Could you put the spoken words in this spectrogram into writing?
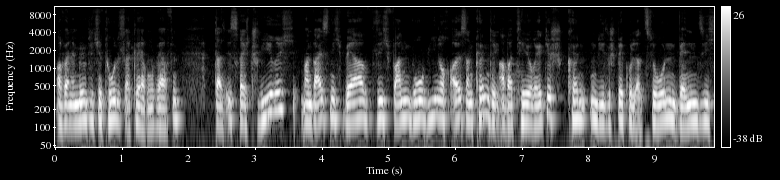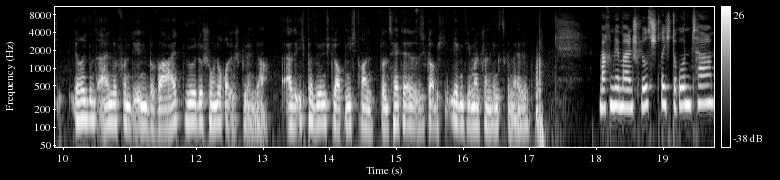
auf eine mögliche Todeserklärung werfen. Das ist recht schwierig. Man weiß nicht, wer sich wann, wo, wie noch äußern könnte. Aber theoretisch könnten diese Spekulationen, wenn sich irgendeine von denen bewahrheit würde, schon eine Rolle spielen, ja. Also ich persönlich glaube nicht dran. Sonst hätte sich, glaube ich, irgendjemand schon längst gemeldet. Machen wir mal einen Schlussstrich drunter.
